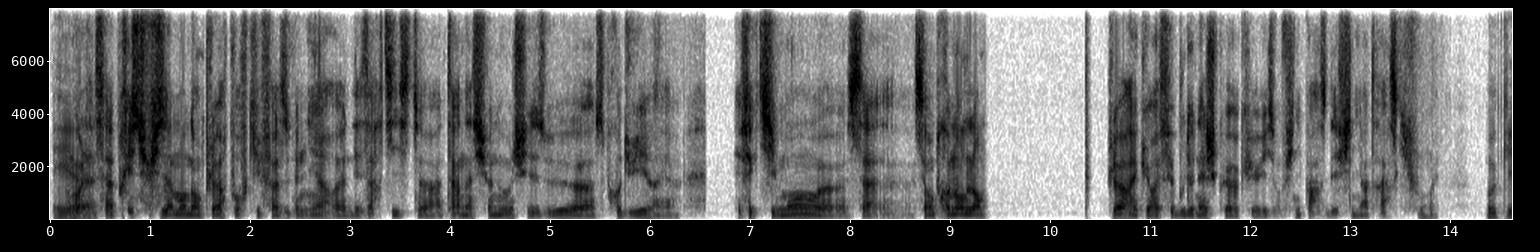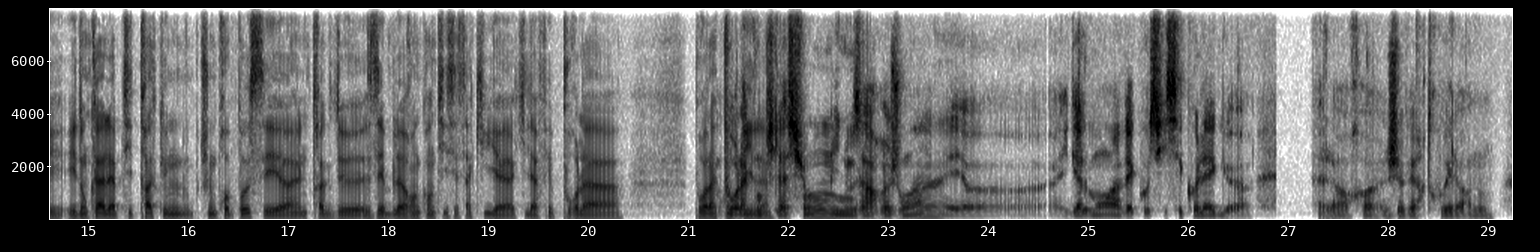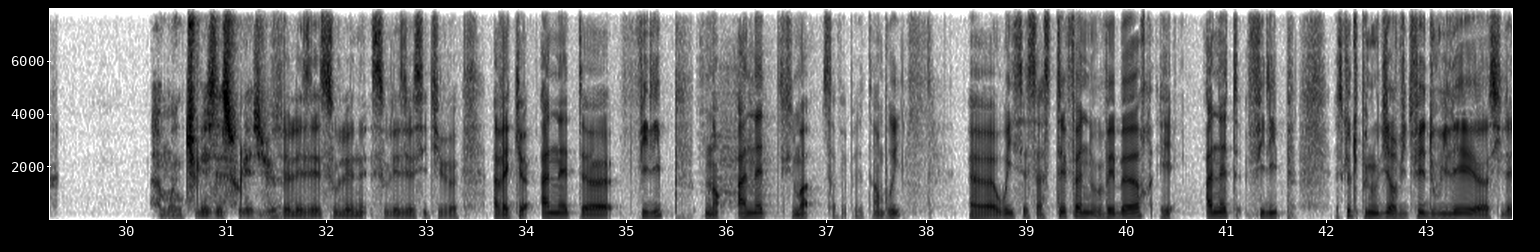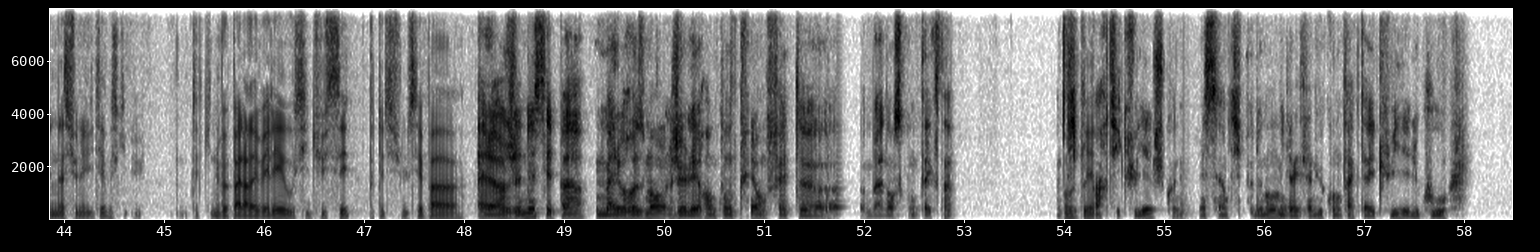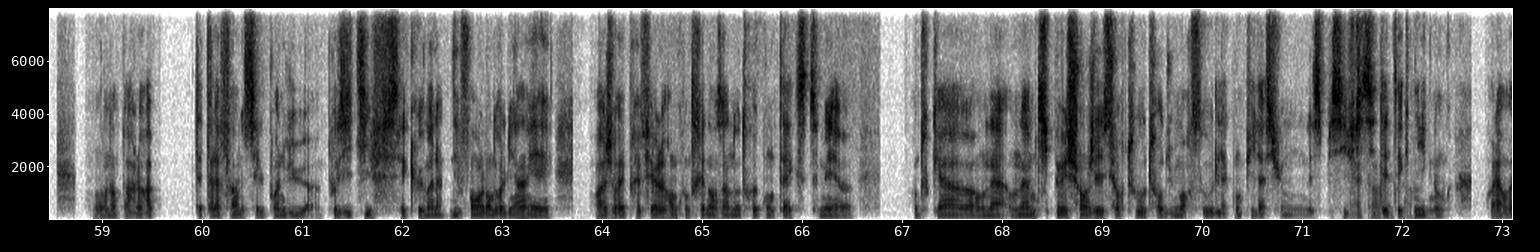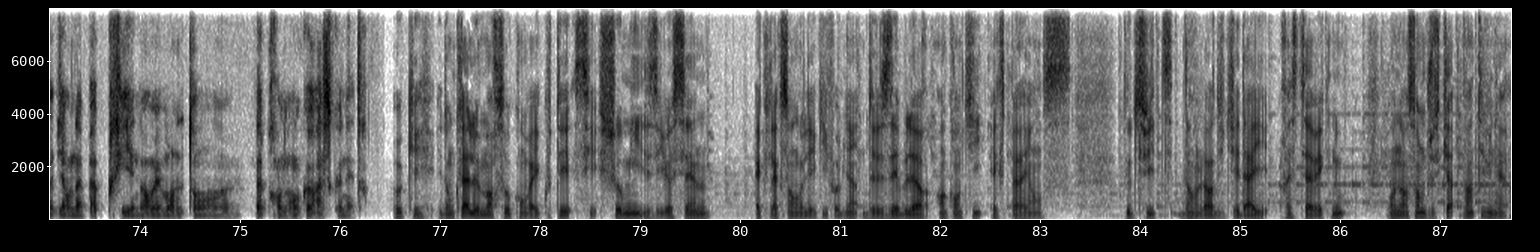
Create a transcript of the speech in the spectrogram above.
Et Voilà, euh, ça a pris suffisamment d'ampleur pour qu'ils fassent venir des artistes internationaux chez eux euh, se produire. Et, effectivement, euh, ça, c'est en prenant de l'ampleur avec leur effet boule de neige que- qu'ils ont fini par se définir à travers ce qu'ils font. ouais. ok. Et donc là, la petite track que nous- tu nous proposes, c'est euh, une track de Zebler en Canty. C'est ça qu'il a, fait pour la pour la Pour la compilation, il nous a rejoints et euh, également avec aussi ses collègues. alors, je vais retrouver leur nom. À moins que tu les aies sous les yeux. Je les ai sous, le nez- sous les yeux si tu veux. Avec Annette euh, Philippe. Non, Annette, excuse-moi, ça fait peut-être un bruit. Euh, oui, c'est ça. Stephen Weber et Annette Philippe. Est-ce que tu peux nous dire vite fait d'où il est, euh, s'il a une nationalité Parce que peut-être qu'il ne veut pas la révéler, ou si tu sais. Peut-être si tu le sais pas. Alors, je ne sais pas. Malheureusement, je l'ai rencontré en fait euh, bah, dans ce contexte un, petit peu particulier. Je connaissais un petit peu de nom, mais j'avais jamais eu contact avec lui. Et du coup, on en parlera peut-être à la fin, mais c'est le point de vue euh, positif. C'est que voilà, des fois, on l'endroit bien. Et j'aurais préféré le rencontrer dans un autre contexte. Mais euh, en tout cas, euh, on a, on a un petit peu échangé, surtout autour du morceau, de la compilation, des spécificités techniques. Donc, voilà, on va dire, on n'a pas pris énormément le temps euh, d'apprendre encore à se connaître. Ok. Et donc là, le morceau qu'on va écouter, c'est Show Me the Ocean, avec l'accent anglais qu'il faut bien, de Zebler en Conti Experience. Tout de suite, dans l'heure du Jedi, restez avec nous. On est ensemble jusqu'à 21h.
